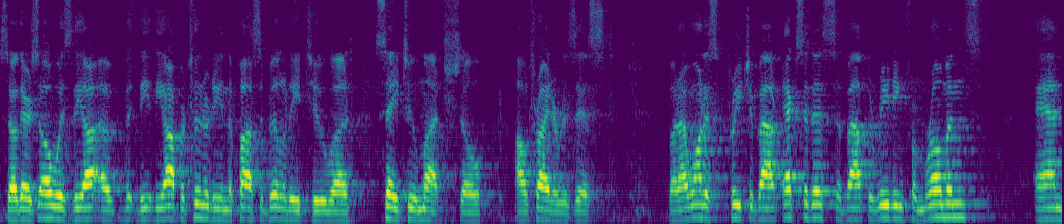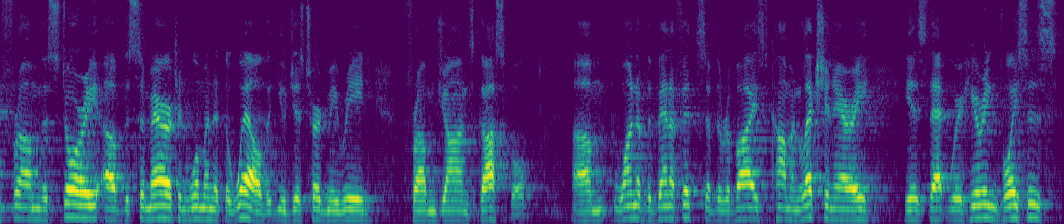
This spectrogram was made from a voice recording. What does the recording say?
So there's always the, uh, the, the, opportunity and the possibility to uh, say too much, so I'll try to resist. But I want to preach about Exodus, about the reading from Romans, and from the story of the Samaritan woman at the well that you just heard me read from John's Gospel. Um, one of the benefits of the Revised Common Lectionary is that we're hearing voices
